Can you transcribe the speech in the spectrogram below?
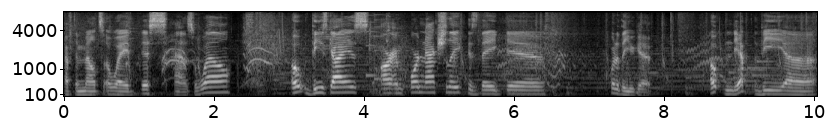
Have to melt away this as well. Oh, these guys are important actually, because they give... What do they you give? Oh, yep, the uh,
